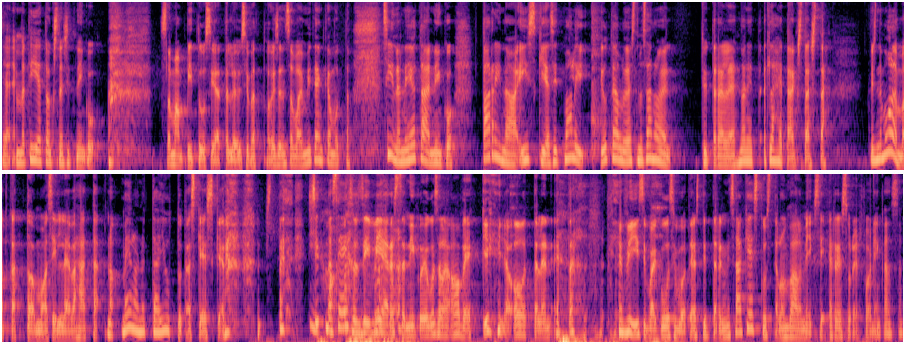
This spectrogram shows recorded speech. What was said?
Ja en mä tiedä, onko ne sitten niinku saman pituisia, että löysivät toisensa vai mitenkä, mutta siinä ne jotain niinku tarinaa iski. Ja sitten mä olin jutellut ja sitten mä sanoin tyttärelle, että no niin, että lähdetäänkö tästä – niin ne molemmat katsoo mua silleen vähän, että no meillä on nyt tämä juttu tässä kesken. Sitten, mä seison siinä vieressä niin kuin joku sellainen avekki ja oottelen, että viisi- vai kuusi-vuotias tyttäreni saa keskustelun valmiiksi Ressu Redfordin kanssa.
